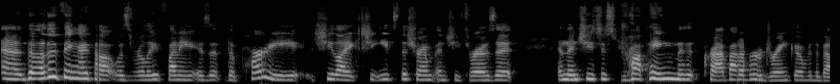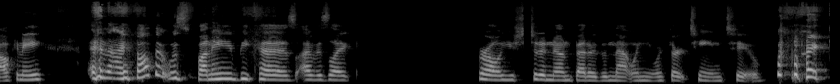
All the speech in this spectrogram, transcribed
And the other thing I thought was really funny is at the party, she like she eats the shrimp and she throws it, and then she's just dropping the crap out of her drink over the balcony. And I thought that was funny because I was like, girl, you should have known better than that when you were 13 too. like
